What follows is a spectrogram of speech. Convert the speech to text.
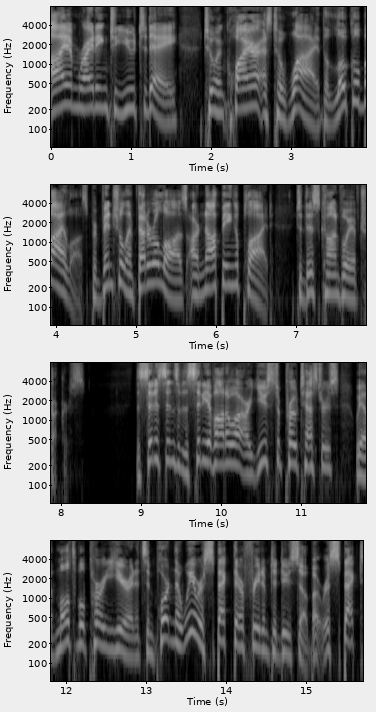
I am writing to you today to inquire as to why the local bylaws, provincial and federal laws, are not being applied to this convoy of truckers. The citizens of the city of Ottawa are used to protesters. We have multiple per year, and it's important that we respect their freedom to do so. But respect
